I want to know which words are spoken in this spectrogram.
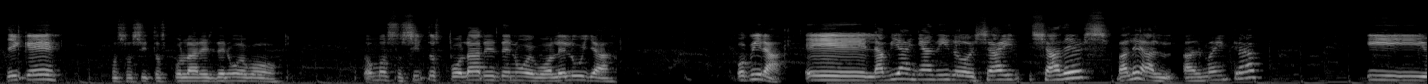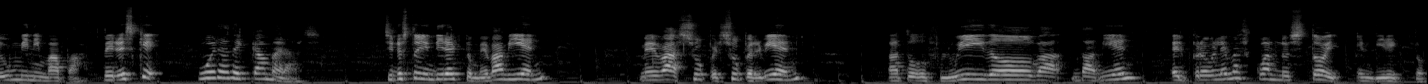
Así que, somos ositos polares de nuevo. Somos ositos polares de nuevo, aleluya. Pues mira, eh, le había añadido shade- shaders, ¿vale? Al, al Minecraft. Y un minimapa. Pero es que fuera de cámaras. Si no estoy en directo me va bien. Me va súper, súper bien. Va todo fluido, va, va bien. El problema es cuando estoy en directo.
